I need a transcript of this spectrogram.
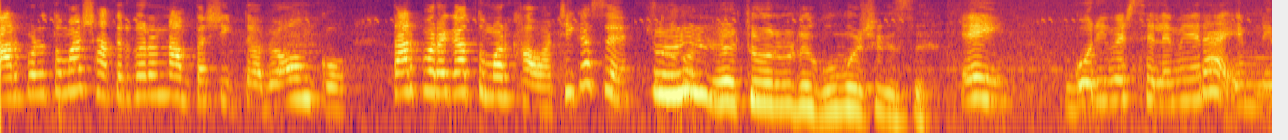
তারপরে তোমার সাতের ঘরের নামটা শিখতে হবে অঙ্ক। তারপরে গা তোমার খাওয়া ঠিক আছে? তোমার মনে ঘুম এসে গেছে। এই গরিবের ছেলেমেয়েরা এমনি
